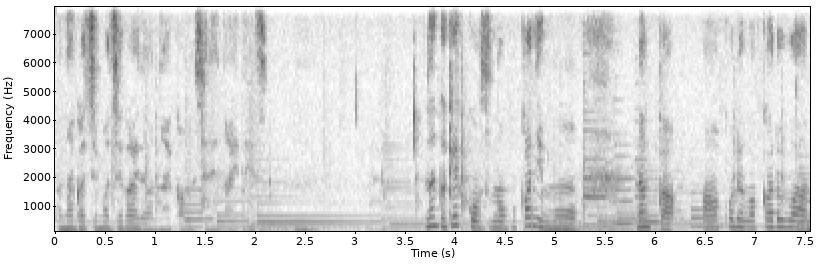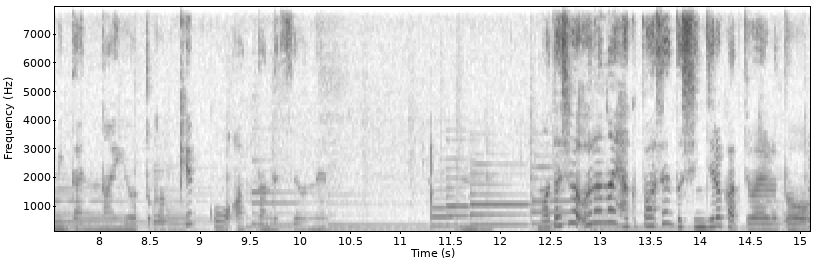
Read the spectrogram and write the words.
あながち間違いではないかもしれないです。なんか結構その他にもなんかあこれわかるわみたいな内容とか結構あったんですよね。うん。私は占い100%信じるかって言われると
